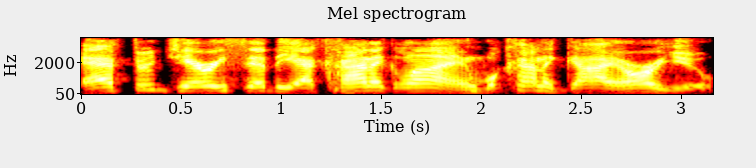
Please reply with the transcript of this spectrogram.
after Jerry said the iconic line, "What kind of guy are you?"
